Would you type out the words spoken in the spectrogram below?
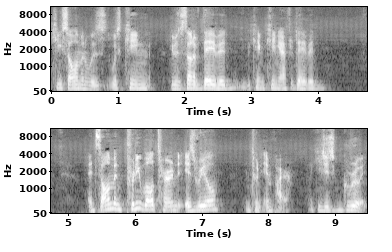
king Solomon was, was king, he was the son of David, became king after David. And Solomon pretty well turned Israel into an empire. Like he just grew it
